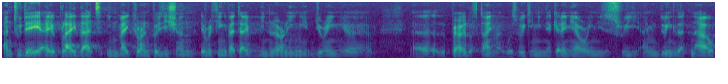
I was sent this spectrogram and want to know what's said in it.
And today I apply that in my current position, everything that I've been learning during uh, uh, the period of time I was working in academia or in industry, I'm doing that now.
